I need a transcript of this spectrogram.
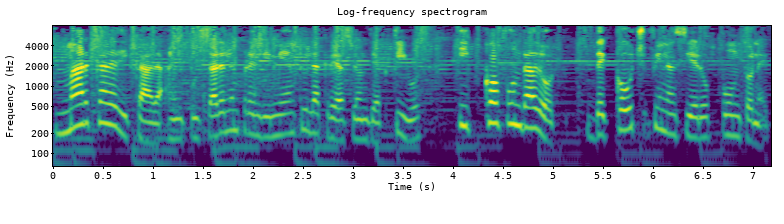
marca dedicada a impulsar el emprendimiento y la creación de activos, y cofundador de CoachFinanciero.net,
